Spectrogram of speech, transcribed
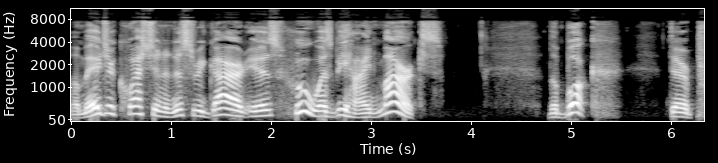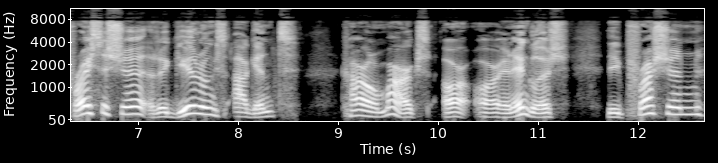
A major question in this regard is who was behind Marx? The book Der Preußische Regierungsagent Karl Marx, or, or in English, The Prussian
